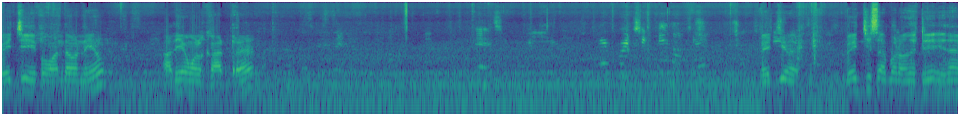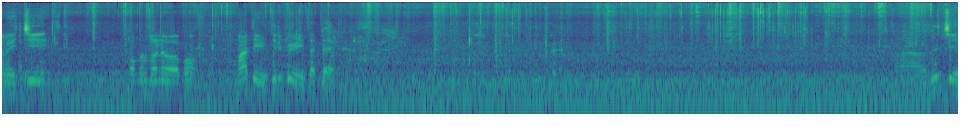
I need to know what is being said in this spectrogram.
வெஜ்ஜு இப்போ வந்த உடனேயும் அதையும் உங்களுக்கு காட்டுறேன். வெஜ்ஜு வெஜ்ஜு சாப்பாடு வந்துட்டு இதான் வெஜ்ஜு ஓப்பன் பண்ணி பார்ப்போம் மாற்றி திருப்பி தட்டை. வெஜ்ஜு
